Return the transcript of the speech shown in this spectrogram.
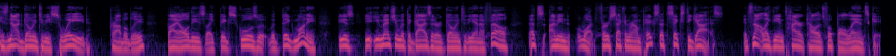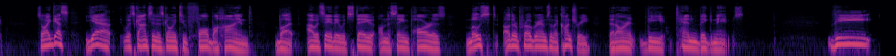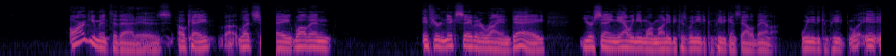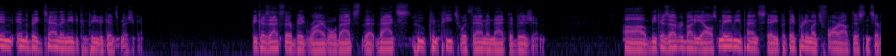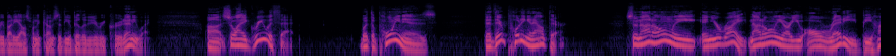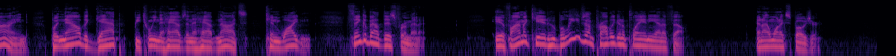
is not going to be swayed probably by all these like big schools with, with big money. Because you, you mentioned with the guys that are going to the NFL that's I mean what first second round picks? That's 60 guys. It's not like the entire college football landscape. So I guess yeah Wisconsin is going to fall behind but I would say they would stay on the same par as most other programs in the country that aren't the 10 big names. The argument to that is okay, uh, let's say, well, then if you're Nick Saban or Ryan Day, you're saying, yeah, we need more money because we need to compete against Alabama. We need to compete. Well, in, in, the Big Ten, they need to compete against Michigan because that's their big rival. That's that. That's who competes with them in that division. Uh, because everybody else, maybe Penn State, but they pretty much far outdistance everybody else when it comes to the ability to recruit anyway. Uh, so I agree with that. But the point is that they're putting it out there. So not only, and you're right, not only are you already behind, but now the gap between the haves and the have nots can widen. Think about this for a minute. If I'm a kid who believes I'm probably going to play in the NFL and I want exposure,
